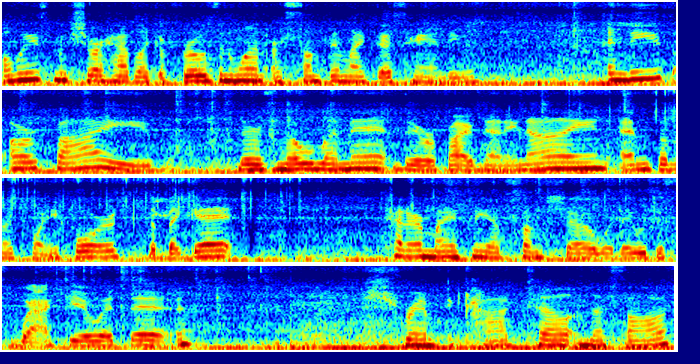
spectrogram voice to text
Always make sure I have like a frozen one or something like this handy. And these are five. There's no limit. They were $5.99. Ends on the 24th. The baguette kind of reminds me of some show where they would just whack you with it. Shrimp cocktail in the sauce.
